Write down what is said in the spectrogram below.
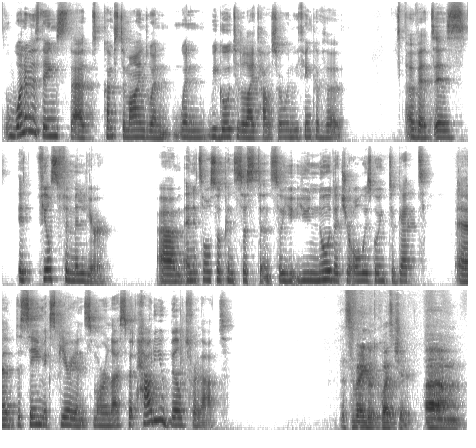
one of the things that comes to mind when when we go to the lighthouse or when we think of the of it is it feels familiar, um, and it's also consistent. So you you know that you're always going to get uh, the same experience more or less. But how do you build for that? That's a very good question. Um,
